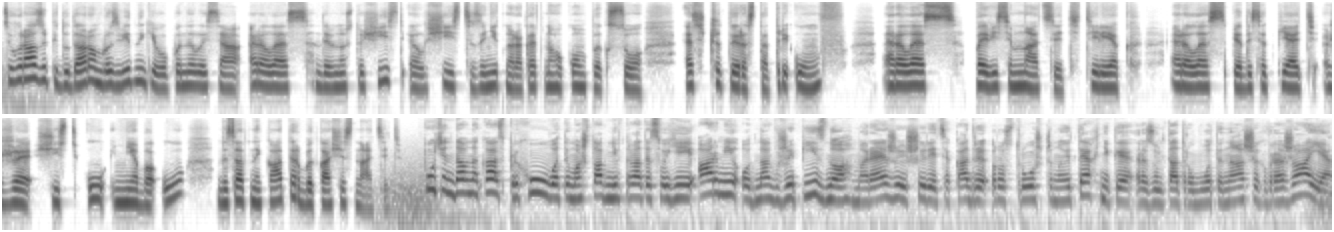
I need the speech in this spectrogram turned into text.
Цього разу під ударом розвідників опинилися РЛС 96 Л6 зенітно-ракетного комплексу С-400 Тріумф, РЛС П-18 Тірек, РЛС 55 Ж6У Нєба У, десантний катер БК-16. Путін дав наказ приховувати масштабні втрати своєї армії, однак вже пізно мережею ширяться кадри розтрощеної техніки. Результат роботи наших вражає.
